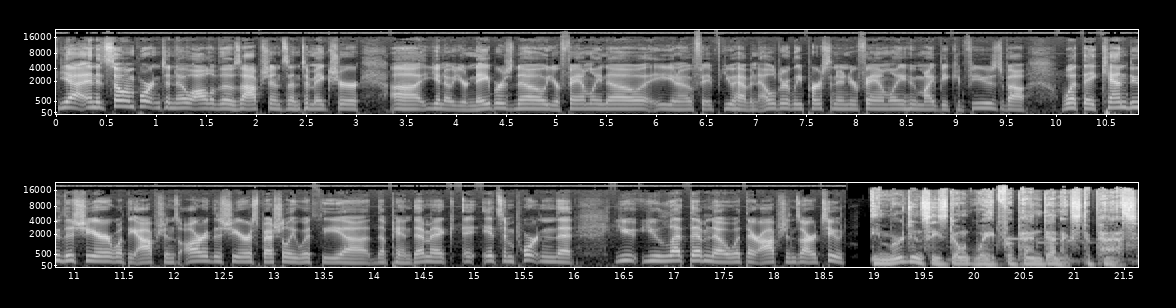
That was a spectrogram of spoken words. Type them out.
Yeah, and it's so important to know all of those options and to make sure, uh, you know, your neighbors know, your family know. You know, if, if you have an elderly person in your family who might be confused about what they can do this year, what the options are this year, especially with the uh, the pandemic, it, it's important that you you let them know what their options are too. Emergencies don't wait for pandemics to pass.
